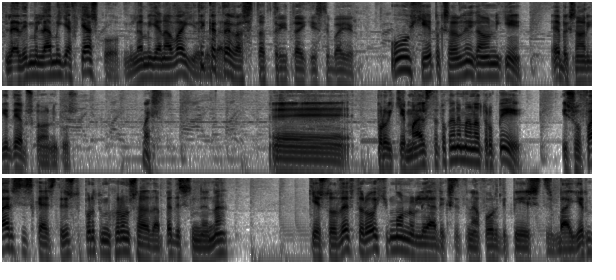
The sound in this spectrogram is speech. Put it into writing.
δηλαδή μιλάμε για φιάσκο, μιλάμε για ναυάγιο. Τι εδώ πέρα. κατέβασε τα τρίτα εκεί στην Bayern; Όχι, έπαιξαν λέει κανονικοί. Έπαιξαν αρκετοί από τους κανονικούς. Μάλιστα. Ε, προ- και μάλιστα το έκανε με ανατροπή. Ισοφάρισε τι καθυστερήσει του πρώτου μηχρόνου 45 συν 1 και στο δεύτερο όχι μόνο λέει άντεξε την αφόρητη πίεση της Bayern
